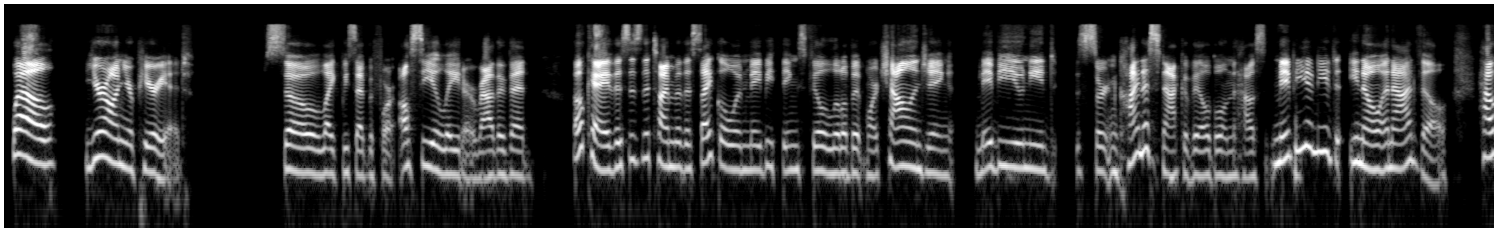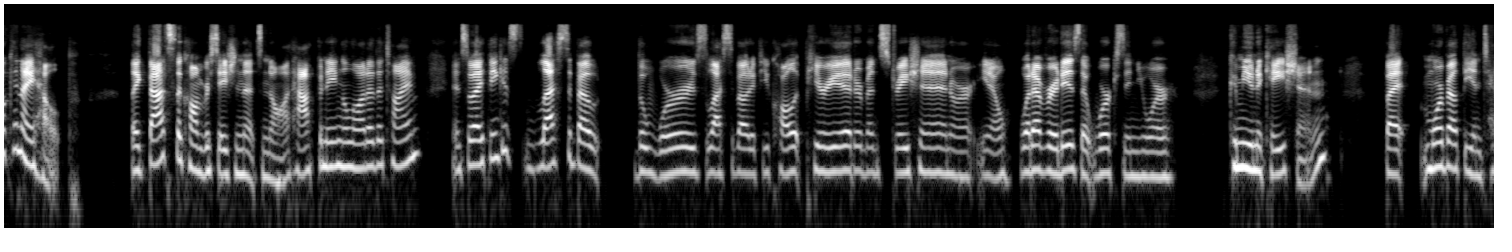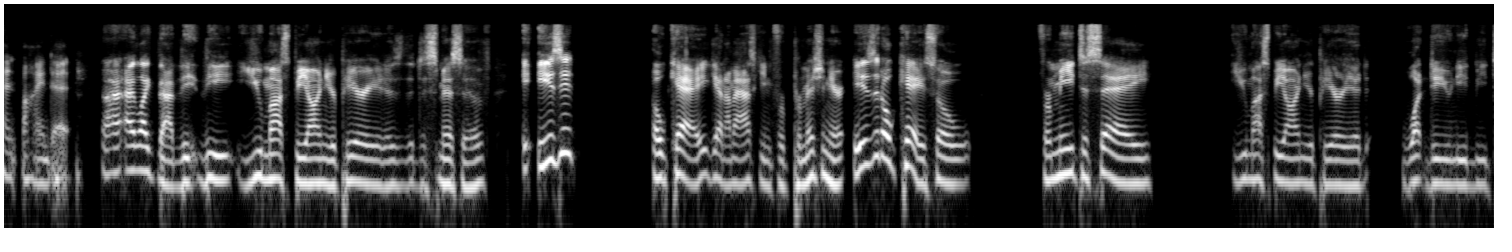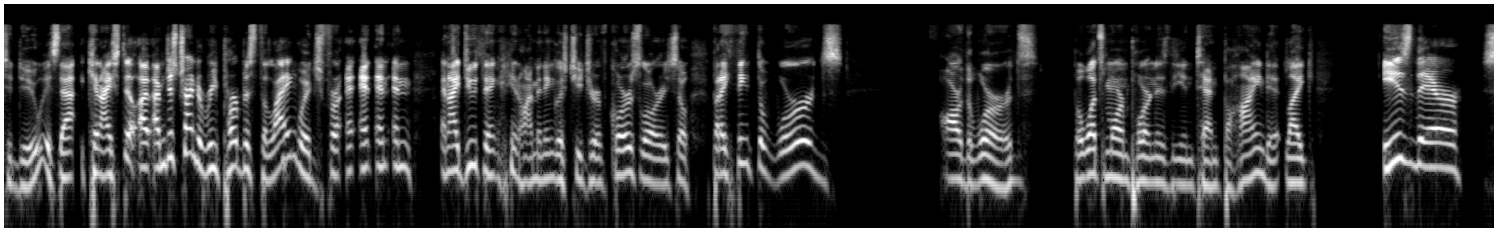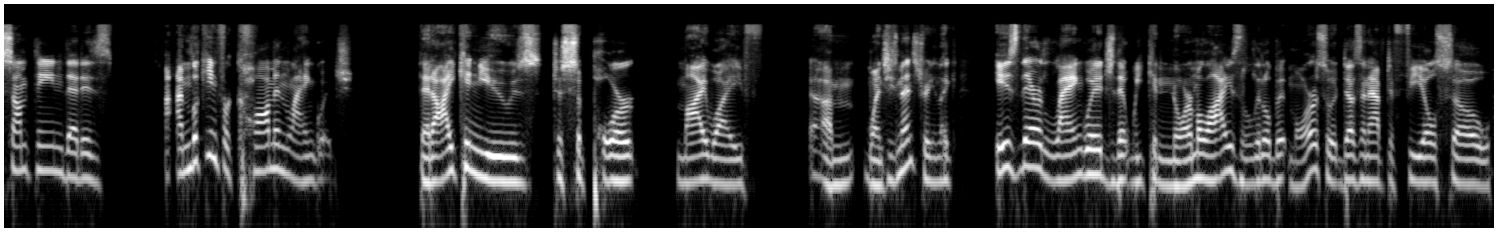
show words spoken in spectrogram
well, you're on your period. So, like we said before, I'll see you later rather than, okay, this is the time of the cycle when maybe things feel a little bit more challenging. Maybe you need a certain kind of snack available in the house. Maybe you need, you know, an Advil. How can I help? Like that's the conversation that's not happening a lot of the time. And so I think it's less about the words, less about if you call it period or menstruation or, you know, whatever it is that works in your communication, but more about the intent behind it. I, I like that. The the you must be on your period is the dismissive. Is it okay? Again, I'm asking for permission here. Is it okay? So for me to say you must be on your period what do you need me to do is that can i still I, am just trying to repurpose the language for and and and and i do think you know i'm an english teacher of course laurie so but i think the words are the words but what's more important is the intent behind it like is there something that is I'm looking for common language that I can use to support my wife um, when she's menstruating. Like, is there language that we can normalize a little bit more so it doesn't have to feel so?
